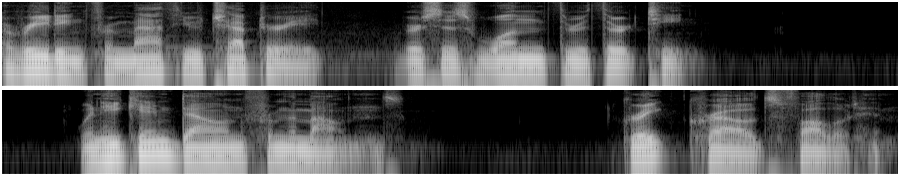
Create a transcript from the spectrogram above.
A reading from Matthew chapter 8, verses 1 through 13. When he came down from the mountains, great crowds followed him,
